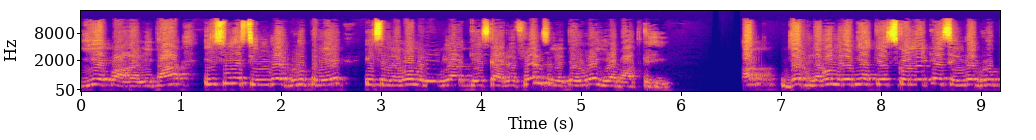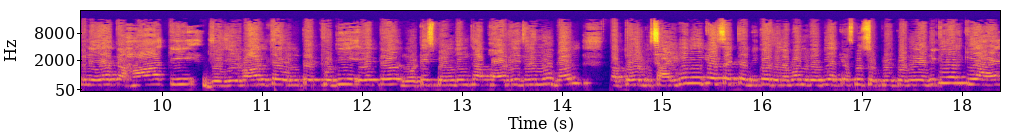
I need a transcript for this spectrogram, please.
ये कहानी था। इसलिए सिंगर ग्रुप ने इस नवम रेडिया केस का रेफरेंस लेते हुए यह बात कही। अब जब नवम रेबिया केस को लेकर सिंगे ग्रुप ने यह कहा कि जो जेवाल थे, उन पे खुद ही एक नोटिस पेंडिंग था फॉर हिज रिमूवल तब तो वो डिसाइड ही नहीं कर सकते बिकॉज़ नवम रेबिया केस में सुप्रीम कोर्ट ने डिक्लेयर किया है।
